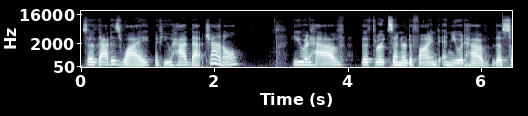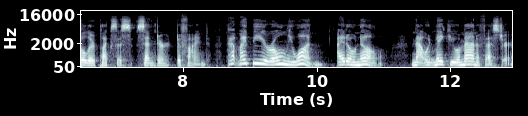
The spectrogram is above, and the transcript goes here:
So that is why if you had that channel, you would have the throat center defined and you would have the solar plexus center defined. That might be your only one. I don't know. And that would make you a manifester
